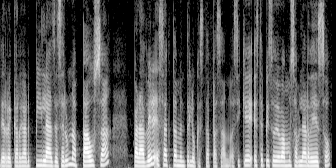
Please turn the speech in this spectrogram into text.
de recargar pilas, de hacer una pausa para ver exactamente lo que está pasando. Así que este episodio vamos a hablar de eso.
